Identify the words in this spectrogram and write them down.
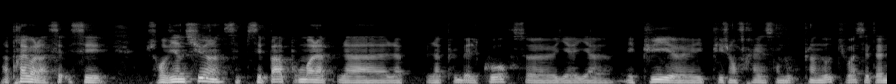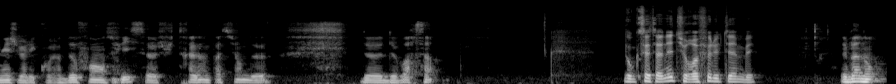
Après, voilà, c'est, je reviens dessus. Hein, c'est pas pour moi la, la, plus belle course. Euh. Et puis, euh, et puis j'en ferai sans doute plein d'autres. Tu vois, cette année, je vais aller courir deux fois en Suisse. Je suis très impatient de, de, de voir ça. Donc cette année, tu refais l'UTMB? Eh ben non.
